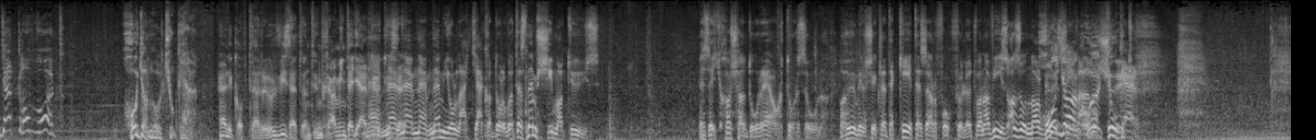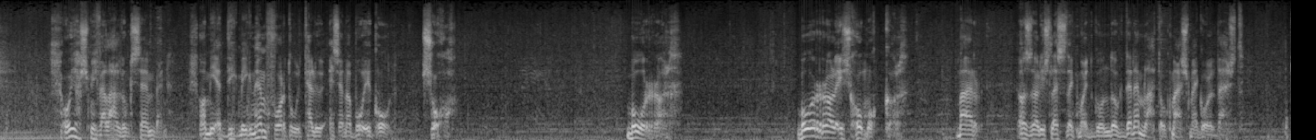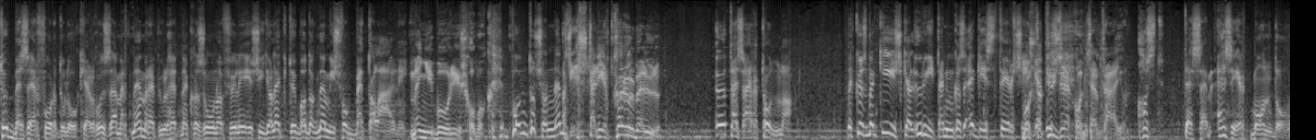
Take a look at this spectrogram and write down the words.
Egyetlen volt! Hogyan oltjuk el? Helikopterről vizet öntünk rá, mint egy Nem, nem, erdőtüzre. nem, nem, nem jól látják a dolgot. Ez nem sima tűz. Ez egy hasadó reaktorzóna. A hőmérséklete 2000 fok fölött van. A víz azonnal Hogyan sőt, el? Olyasmivel állunk szemben, ami eddig még nem fordult elő ezen a bolygón. Soha. Borral. Borral és homokkal. Bár azzal is lesznek majd gondok, de nem látok más megoldást. Több ezer forduló kell hozzá, mert nem repülhetnek a zóna fölé, és így a legtöbb adag nem is fog betalálni. Mennyi bor és homok? Pontosan nem Az Istenért körülbelül! 5000 tonna. De közben ki is kell ürítenünk az egész térséget. Most a és tűzre koncentráljon. Azt teszem, ezért mondom.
